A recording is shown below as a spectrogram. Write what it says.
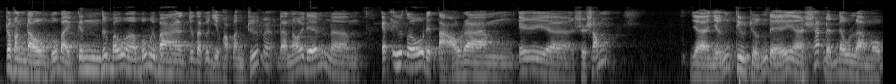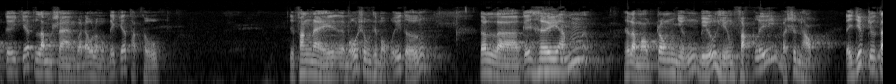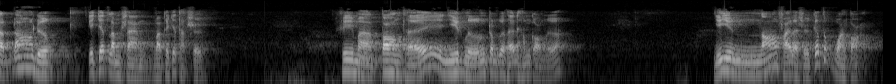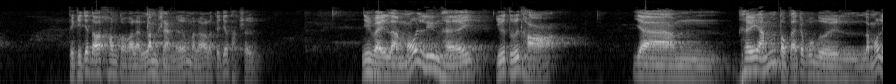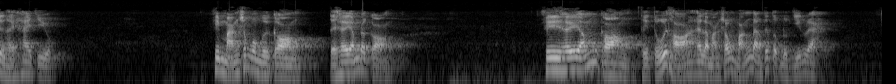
Trong phần đầu của bài kinh thứ 43 à, chúng ta có dịp học lần trước đó, đã nói đến à, các yếu tố để tạo ra cái ờ, sự sống và những tiêu chuẩn để ờ, xác định đâu là một cái chết lâm sàng và đâu là một cái chết thật thụ. Thì phần này bổ sung thêm một ý tưởng, đó là cái hơi ấm sẽ là một trong những biểu hiện vật lý và sinh học để giúp chúng ta đo được cái chết lâm sàng và cái chết thật sự. Khi mà toàn thể nhiệt lượng trong cơ thể này không còn nữa dĩ nhiên nó phải là sự kết thúc hoàn toàn. Thì cái chết đó không còn gọi là lâm sàng nữa, mà đó là cái chết thật sự. Như vậy là mối liên hệ giữa tuổi thọ và hơi ấm tồn tại trong con người là mối liên hệ hai chiều. Khi mạng sống con người còn thì hơi ấm đó còn. Khi hơi ấm còn thì tuổi thọ hay là mạng sống vẫn đang tiếp tục được diễn ra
